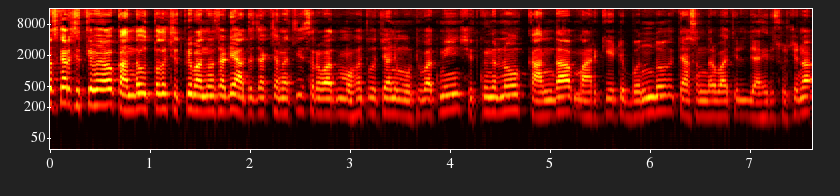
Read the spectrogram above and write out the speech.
नमस्कार शेतकरी मित्रांनो कांदा उत्पादक शेतकरी बांधवांसाठी आताच्या क्षणाची सर्वात महत्त्वाची आणि मोठी बातमी. शेतकरी मित्रांनो कांदा मार्केट बंद. त्या संदर्भातील जाहीर सूचना.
